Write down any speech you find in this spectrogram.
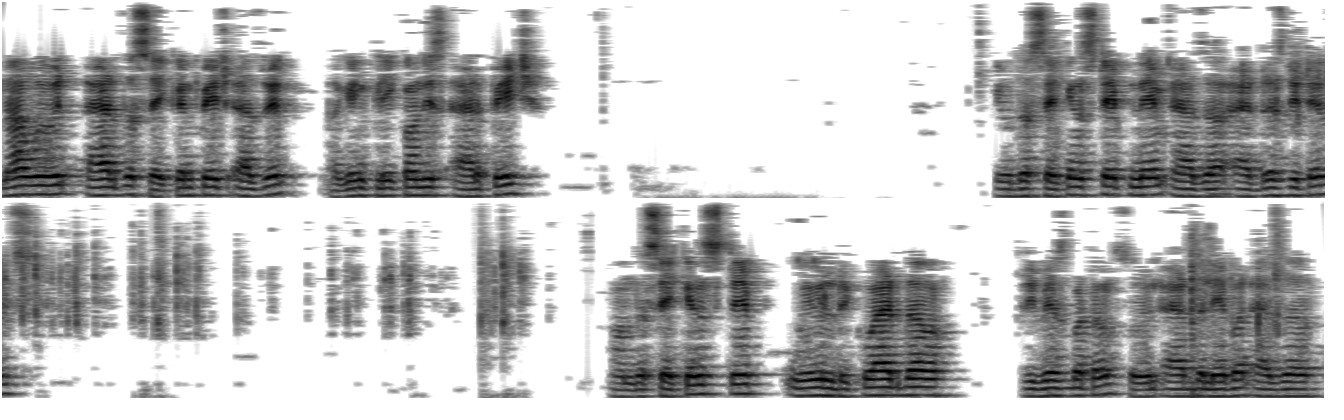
Now we will add the second page as well again click on this add page. Give the second step name as a address details. On the second step we will require the previous button. So we'll add the label as a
